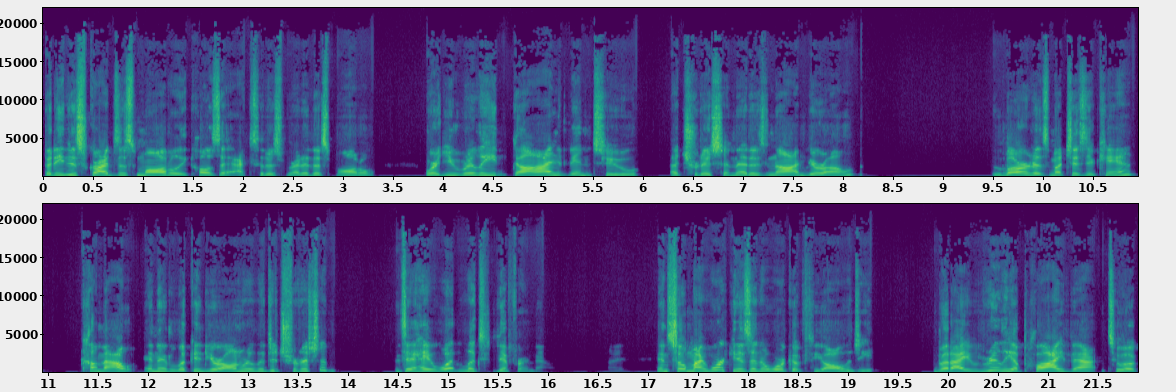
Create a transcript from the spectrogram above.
But he describes this model he calls the Exodus Reditus model, where you really dive into a tradition that is not your own, learn as much as you can, come out and then look at your own religious tradition and say, hey, what looks different now? And so my work isn't a work of theology, but I really apply that to a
